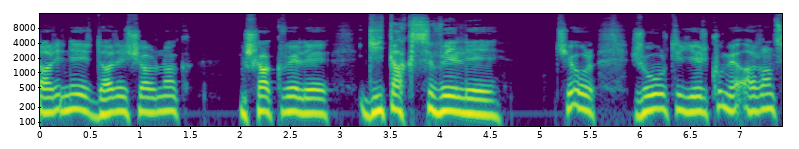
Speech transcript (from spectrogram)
տարիներ դարեր շարունակ մշակվել է գիտակցվել է չէ որ ժողովուրդը երգում է առանց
